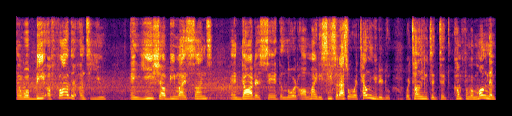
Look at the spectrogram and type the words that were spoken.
and will be a father unto you, and ye shall be my sons and daughters, saith the Lord Almighty. See, so that's what we're telling you to do. We're telling you to, to come from among them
